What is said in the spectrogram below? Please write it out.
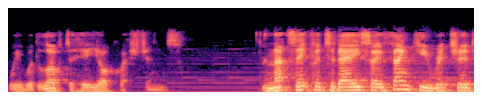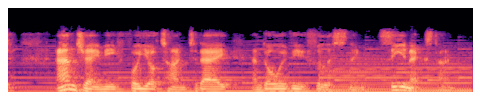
We would love to hear your questions. And that's it for today. So thank you, Richard and Jamie, for your time today, and all of you for listening. See you next time.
